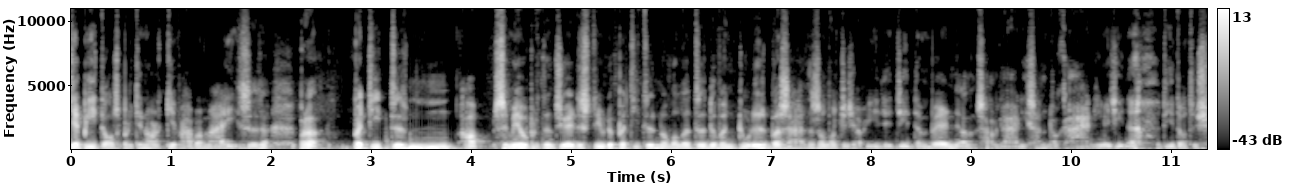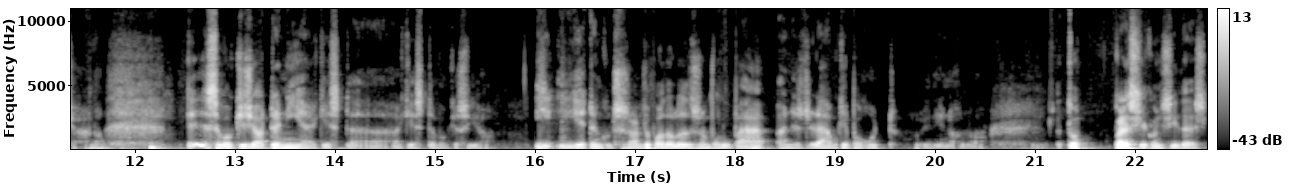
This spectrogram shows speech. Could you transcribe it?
capítols, perquè no arquivava mai, però petites, oh, la meva pretensió era escriure petites novel·letes d'aventures basades en el que jo havia llegit en Verne, en Salgari, Sandokan, imagina, i tot això, no? Eh, que jo tenia aquesta, aquesta vocació i, i he tingut la sort de poder-la desenvolupar en el grau que he pogut. Vull dir, no, no. Tot pareix que coincideix.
